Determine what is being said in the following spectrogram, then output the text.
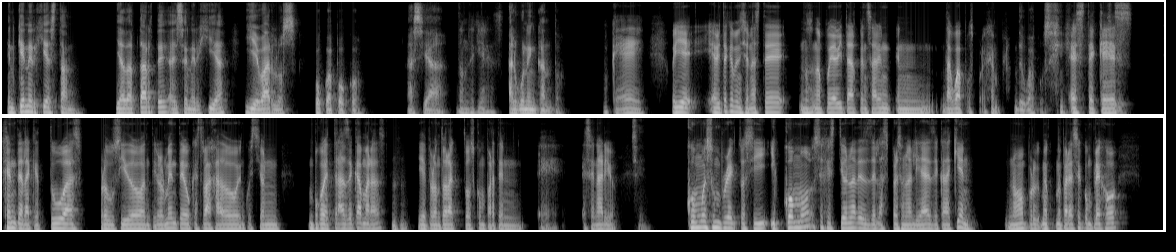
en qué energía están y adaptarte a esa energía y llevarlos poco a poco hacia donde quieres algún encanto. Ok. Oye, ahorita que mencionaste, no, no podía evitar pensar en, en Da Guapos, por ejemplo. De Guapos, sí. Este, que es gente a la que tú has producido anteriormente o que has trabajado en cuestión un poco detrás de cámaras y de pronto ahora todos comparten eh, escenario. Sí. ¿Cómo es un proyecto así y cómo se gestiona desde las personalidades de cada quien? ¿No? Porque me, me parece complejo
